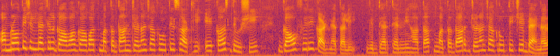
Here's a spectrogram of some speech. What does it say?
अमरावती जिल्ह्यातील गावागावात मतदान जनजागृतीसाठी एकाच दिवशी गाव फेरी काढण्यात आली. विद्यार्थ्यांनी हातात मतदार जनजागृतीचे बॅनर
